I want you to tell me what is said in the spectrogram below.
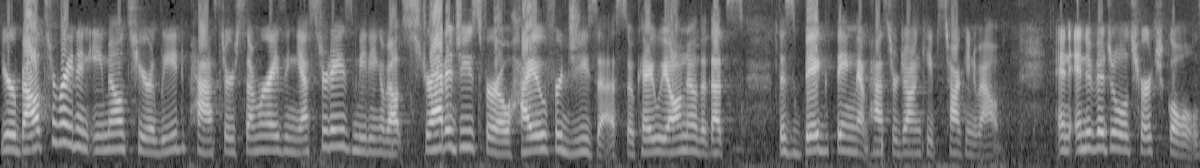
you're about to write an email to your lead pastor summarizing yesterday's meeting about strategies for Ohio for Jesus. Okay, we all know that that's this big thing that Pastor John keeps talking about. And individual church goals.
